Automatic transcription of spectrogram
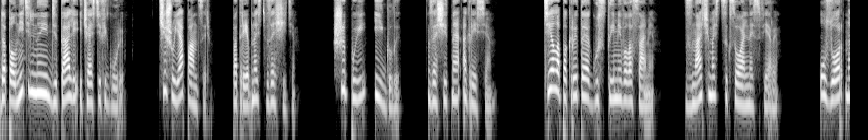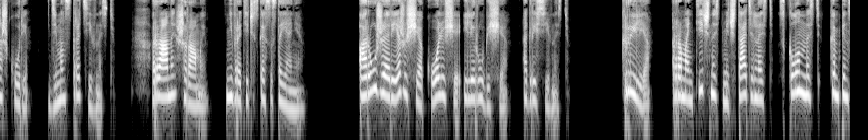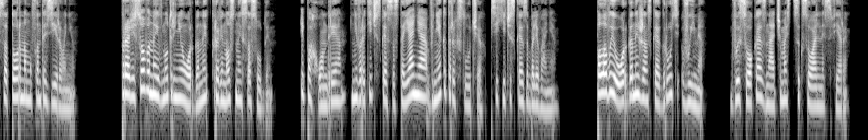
Дополнительные детали и части фигуры. Чешуя-панцирь. Потребность в защите. Шипы, иглы. Защитная агрессия. Тело, покрытое густыми волосами. Значимость сексуальной сферы. Узор на шкуре. Демонстративность. Раны, шрамы. Невротическое состояние. Оружие режущее, колющее или рубящее. Агрессивность. Крылья. Романтичность, мечтательность, склонность к компенсаторному фантазированию. Прорисованные внутренние органы, кровеносные сосуды. Ипохондрия, невротическое состояние, в некоторых случаях психическое заболевание. Половые органы, женская грудь, вымя. Высокая значимость сексуальной сферы.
